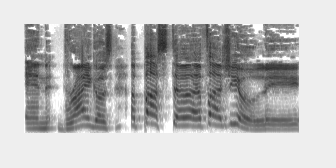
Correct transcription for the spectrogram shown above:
And Bryan goes, a pasta fagioli.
